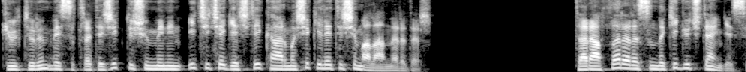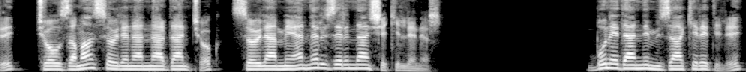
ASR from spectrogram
kültürün ve stratejik düşünmenin iç içe geçtiği karmaşık iletişim alanlarıdır. Taraflar arasındaki güç dengesi, çoğu zaman söylenenlerden çok, söylenmeyenler üzerinden şekillenir. Bu nedenle müzakere dili,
